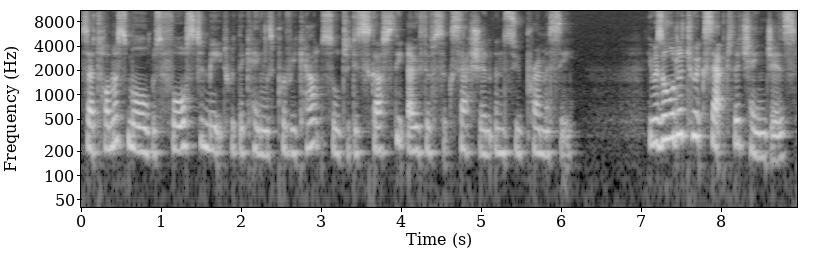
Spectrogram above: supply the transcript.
Sir Thomas More was forced to meet with the King's Privy Council to discuss the oath of succession and supremacy. He was ordered to accept the changes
